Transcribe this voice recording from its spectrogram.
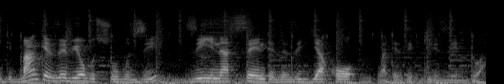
nti banka ez'ebyobusuubuzi ziyina sente ze zijjako nga tezikkiriziddwa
